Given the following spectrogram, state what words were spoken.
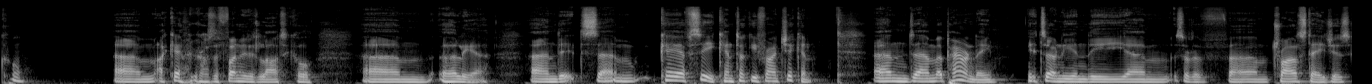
Cool. Um, I came across a funny little article um, earlier, and it's um, KFC, Kentucky Fried Chicken, and um, apparently It's only in the um, sort of um, trial stages,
